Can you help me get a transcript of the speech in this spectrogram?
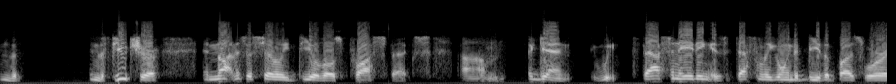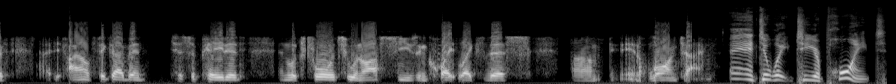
in the in the future and not necessarily deal those prospects. Um, again, we, fascinating is definitely going to be the buzzword. I, I don't think I've anticipated and looked forward to an off season quite like this um, in, a long time. And to to your point,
